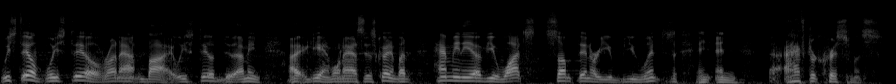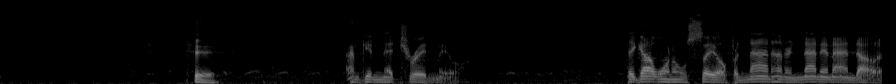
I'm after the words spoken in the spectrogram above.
We still, we still run out and buy. We still do. I mean, I, again, I want to ask this question, but how many of you watched something or you, you went to, and, and after Christmas, I'm getting that treadmill. They got one on sale for $999.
